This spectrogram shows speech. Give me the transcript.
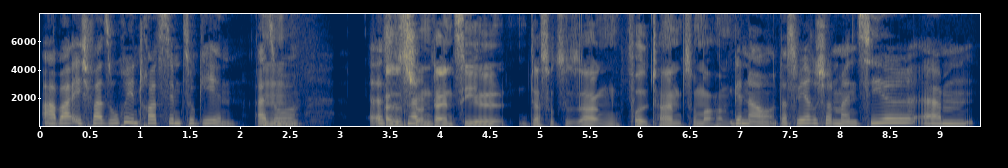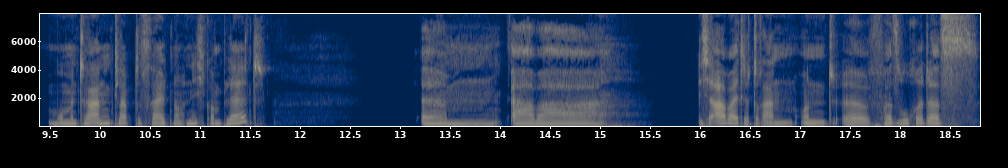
aber ich versuche ihn trotzdem zu gehen. Also, Mhm. Es Also ist ist schon dein Ziel, das sozusagen Fulltime zu machen. Genau, das wäre schon mein Ziel. Ähm, momentan klappt es halt noch nicht komplett. Ähm, aber ich arbeite dran und äh, versuche das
